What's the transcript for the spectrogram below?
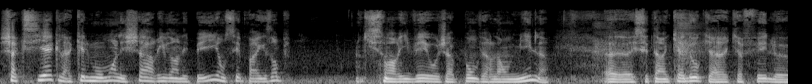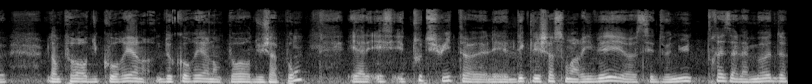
chaque siècle à quel moment les chats arrivent dans les pays. On sait par exemple qu'ils sont arrivés au Japon vers l'an 1000. Euh, C'était un cadeau qu'a qu'a fait le- l'empereur du Corée, de Corée à l'empereur du Japon. Et, tout de suite, euh, dès que les chats sont arrivés, euh, c'est devenu très à la mode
